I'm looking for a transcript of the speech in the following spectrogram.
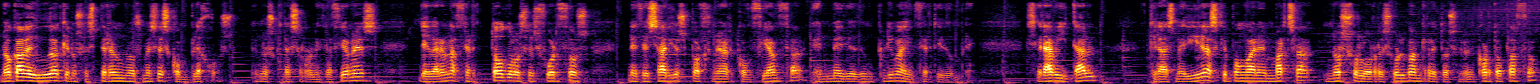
No cabe duda que nos esperan unos meses complejos, en los que las organizaciones deberán hacer todos los esfuerzos necesarios por generar confianza en medio de un clima de incertidumbre. Será vital que las medidas que pongan en marcha no solo resuelvan retos en el corto plazo,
